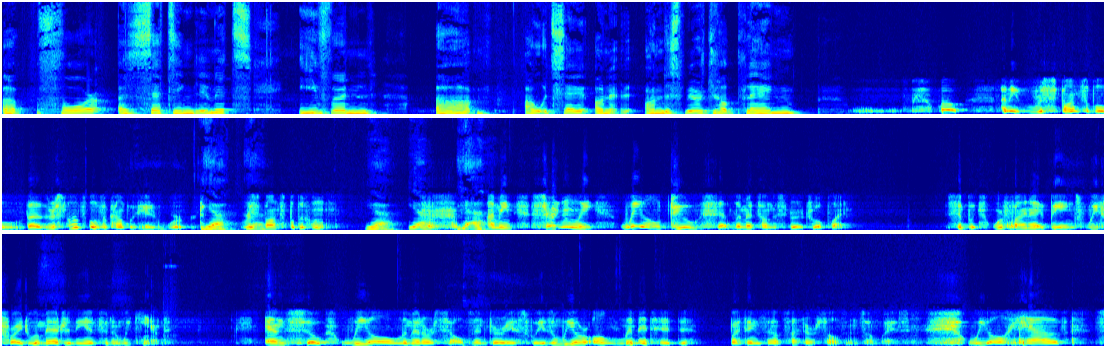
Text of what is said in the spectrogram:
uh, for uh, setting limits, even uh, I would say on on the spiritual plane? Well, I mean, responsible. The, responsible is a complicated word. Yeah. Responsible yeah. to whom? Yeah, yeah, yeah. I mean, certainly we all do set limits on the spiritual plane. Simply, we're finite beings. We try to imagine the infinite. We can't. And so we all limit ourselves in various ways, and we are all limited by things outside ourselves in some ways. We all have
